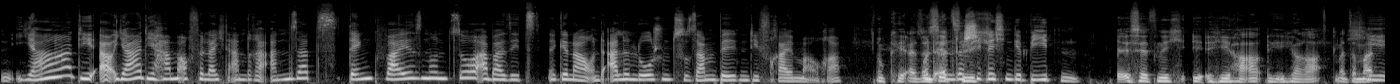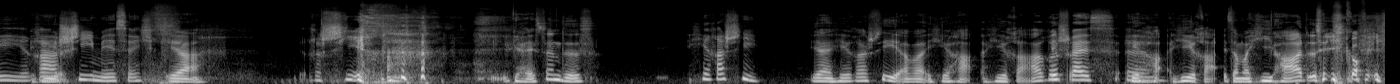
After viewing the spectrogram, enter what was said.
Ja, die, äh, ja, die haben auch vielleicht andere Ansatzdenkweisen und so, aber sie, genau, und alle Logen zusammen bilden die Freimaurer. Okay, also und ist in jetzt, nicht, unterschiedlichen Gebieten. ist jetzt nicht hier, mal, Hierarchiemäßig. ja, Regie. wie heißt denn das? Hierarchie. Ja, Hierarchie, aber hier, hierarisch, Ich weiß. Ähm, hira, sag mal, hihard ich glaube, ich.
